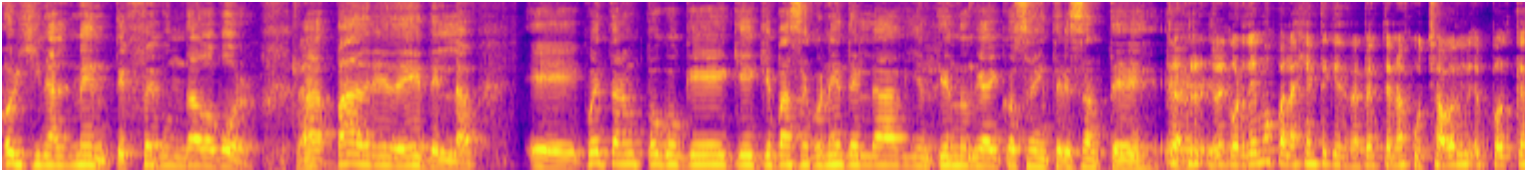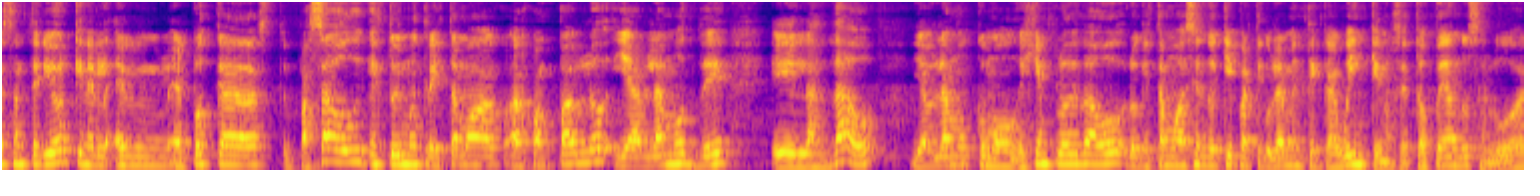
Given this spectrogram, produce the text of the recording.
originalmente fecundado por Claro. ah, padre de Etherlab. Eh, cuéntanos un poco qué, qué, qué pasa con Etherlab y entiendo que hay cosas interesantes. Eh, re- recordemos para la gente que de repente no ha escuchado el, el podcast anterior, que en el, en el podcast pasado estuvimos entrevistamos a, a Juan Pablo y hablamos de eh, las DAO. Y hablamos como ejemplo de DAO lo que estamos haciendo aquí, particularmente Kawin, que nos está hospedando. Saludos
